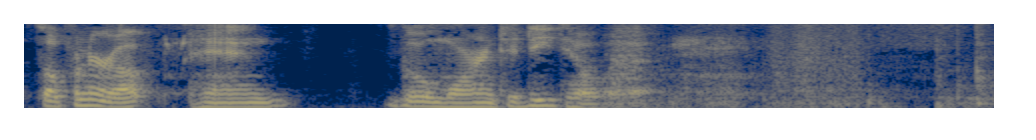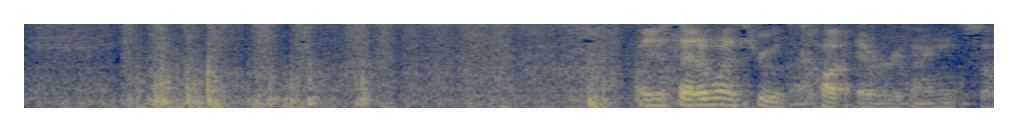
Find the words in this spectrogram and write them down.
let's open her up and go more into detail with it. Like I said, I went through and cut everything, so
